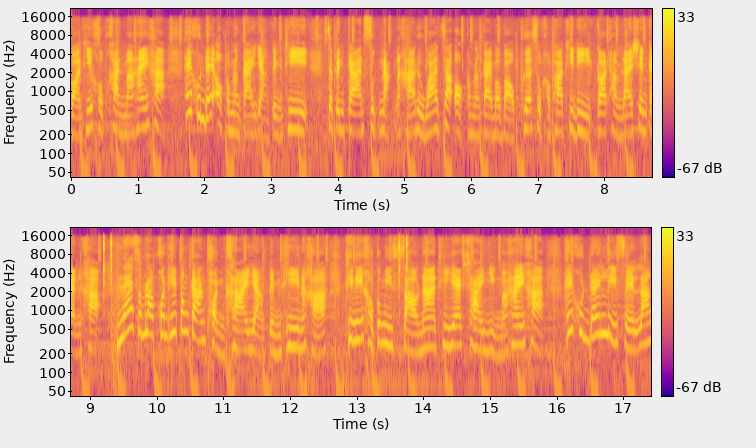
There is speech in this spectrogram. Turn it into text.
กรณ์ที่ครบครันมาให้ค่ะ ให้คุณได้ออกกำลังกายอย่างเต็มที่ จะเป็นการฝึกหนักนะคะ หรือว่าจะออกกำลังกายเบาๆ เพื่อสุขภาพที่ดีดีก็ทำได้เช่นกันค่ะ และสำหรับคนที่ต้องการผ่อนคลายอย่างเต็มที่นะคะ ที่นี่เขาก็มีซาวน่าที่แยกชายหญิงมาให้ค่ะ ให้คุณได้รีเฟรชร่าง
